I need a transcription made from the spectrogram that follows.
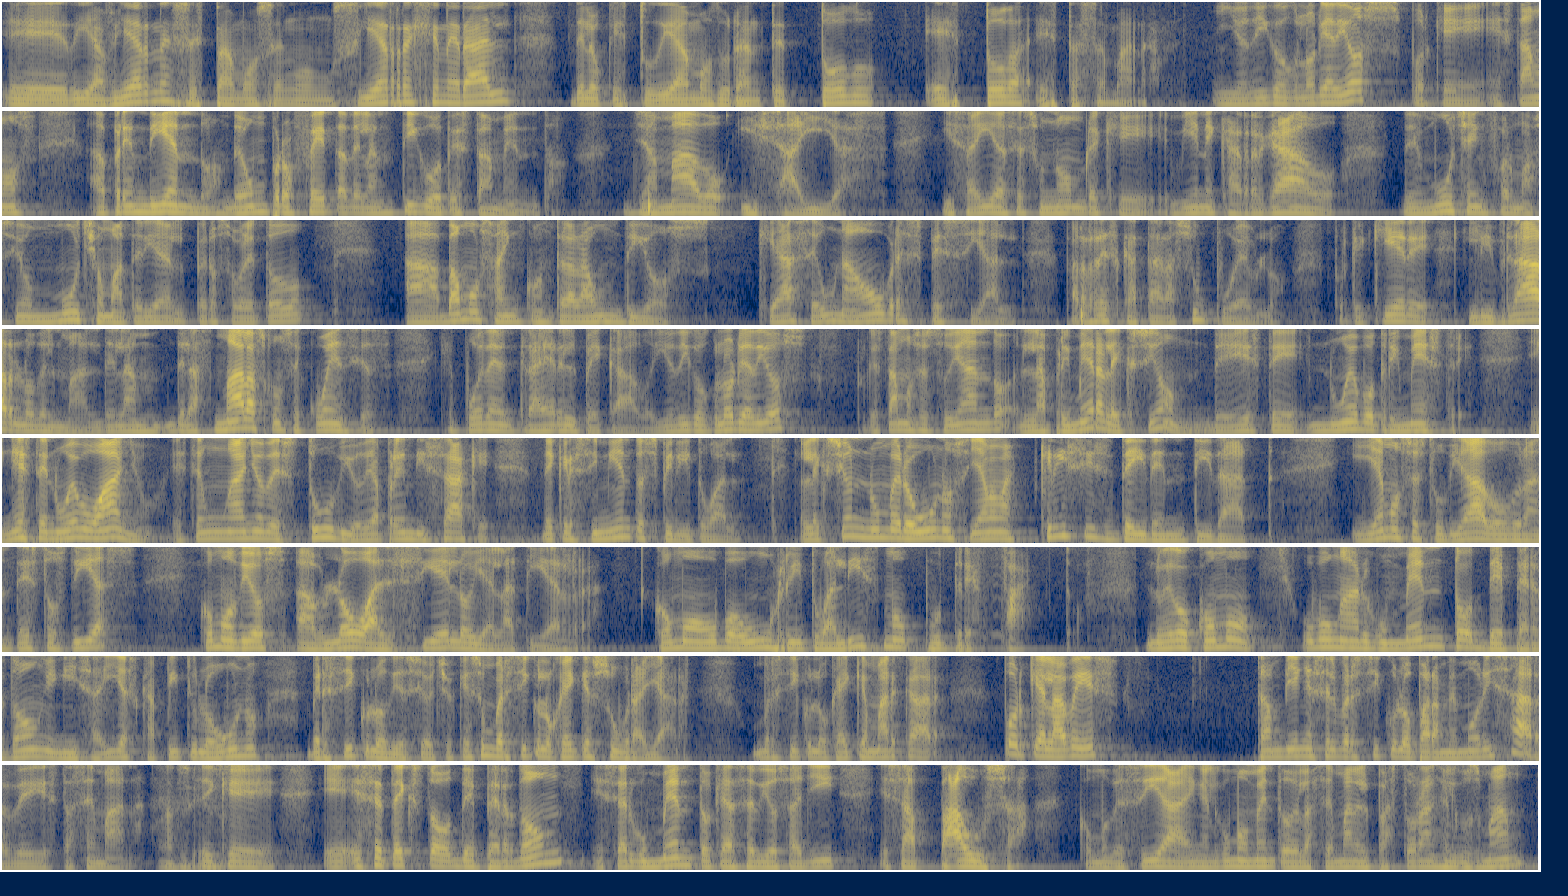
eh, día viernes estamos en un cierre general de lo que estudiamos durante todo, es, toda esta semana. Y yo digo gloria a Dios porque estamos aprendiendo de un profeta del Antiguo Testamento llamado Isaías. Isaías es un hombre que viene cargado de mucha información, mucho material, pero sobre todo ah, vamos a encontrar a un Dios que hace una obra especial para rescatar a su pueblo porque quiere librarlo del mal, de, las malas consecuencias que puede traer el pecado. Y yo digo, gloria a Dios, porque estamos estudiando la primera lección de este nuevo trimestre, en este nuevo año, este es un año de estudio, de aprendizaje, de crecimiento espiritual. La lección número uno se llama crisis de identidad. Y hemos estudiado durante estos días cómo Dios habló al cielo y a la tierra, cómo hubo un ritualismo putrefacto Luego, cómo hubo un argumento de perdón en Isaías capítulo 1, versículo 18, que es un versículo que hay que subrayar, un versículo que hay que marcar, porque a la vez también es el versículo para memorizar de esta semana. Así, que eh, ese texto de perdón, ese argumento que hace Dios allí, esa pausa, como decía en algún momento de la semana el pastor Ángel Guzmán,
